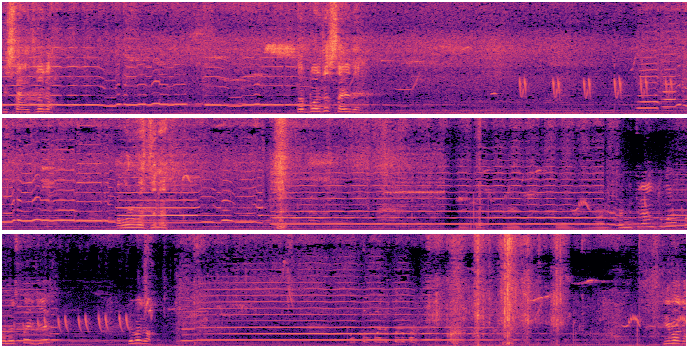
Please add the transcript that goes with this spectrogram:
ही साईज बघा जबरदस्त साईज आहे वजनात तर मित्रांनो तुम्हाला फणस पाहिजे. हे बघा. हे बघा.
